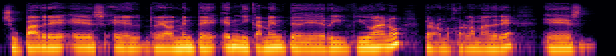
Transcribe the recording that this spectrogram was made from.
su padre es eh, realmente étnicamente ryukyuano, pero a lo mejor la madre es,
